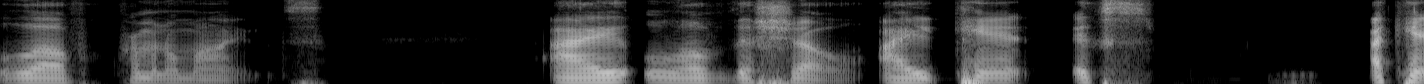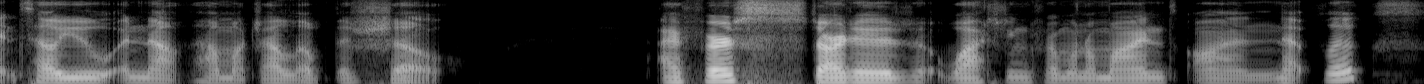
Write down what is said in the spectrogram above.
love Criminal Minds. I love this show. I can't ex- I can't tell you enough how much I love this show. I first started watching Criminal Minds on Netflix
